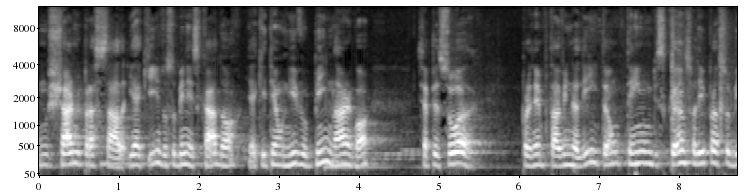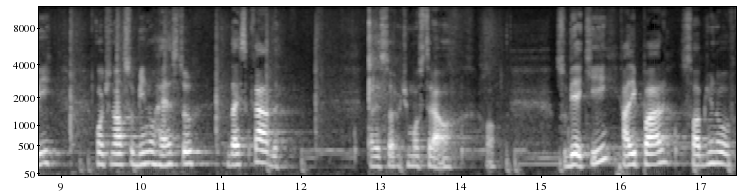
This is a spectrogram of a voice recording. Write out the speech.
um charme para a sala. E aqui, estou subindo a escada, ó. E aqui tem um nível bem largo, ó. Se a pessoa por exemplo, está vindo ali, então tem um descanso ali para subir, continuar subindo o resto da escada. Olha só, vou te mostrar, ó. ó. Subir aqui, ali para, sobe de novo.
